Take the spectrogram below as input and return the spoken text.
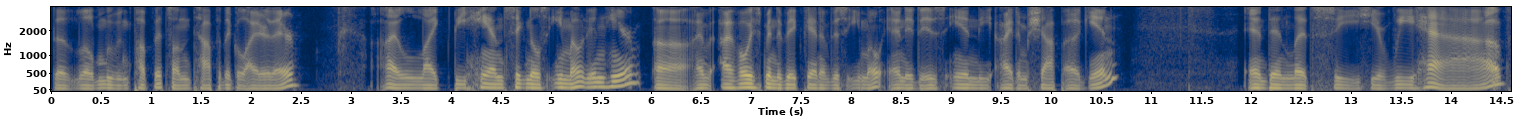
the little moving puppets on top of the glider there. I like the hand signals emote in here. Uh, I've I've always been a big fan of this emote, and it is in the item shop again. And then let's see here. We have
